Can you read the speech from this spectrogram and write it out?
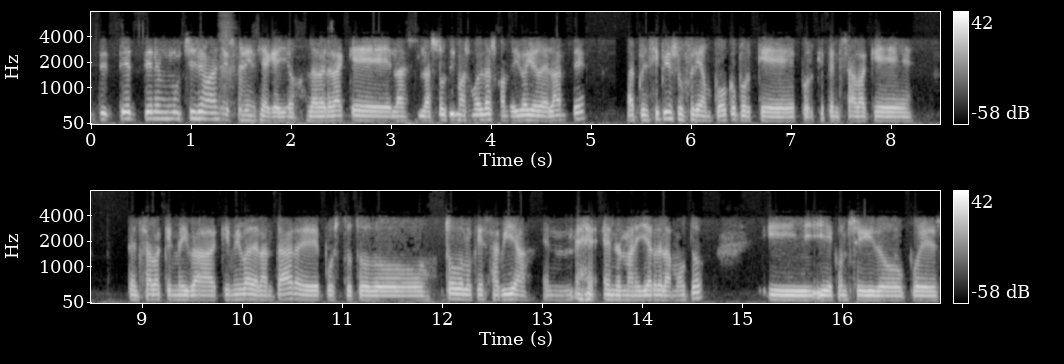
tiene, tiene, muchísima más experiencia que yo. La verdad que las, las últimas vueltas cuando iba yo delante, al principio sufría un poco porque porque pensaba que pensaba que me iba que me iba a adelantar, he puesto todo todo lo que sabía en, el manillar de la moto y, y he conseguido pues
